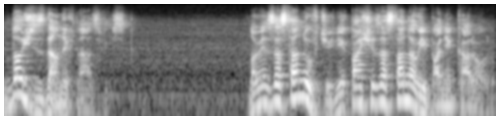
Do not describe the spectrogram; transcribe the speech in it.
Dość znanych nazwisk. No więc zastanówcie, niech pan się zastanowi, panie Karolu.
